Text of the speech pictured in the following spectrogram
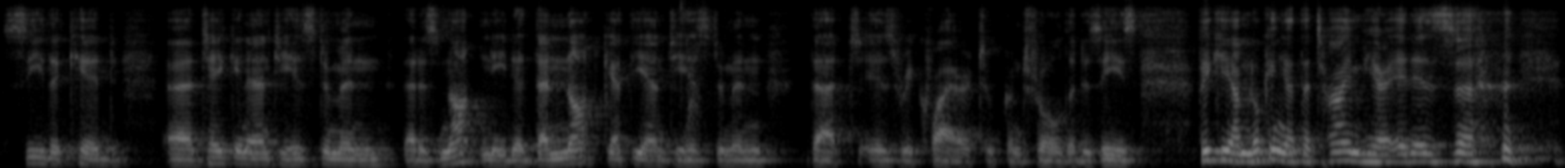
see the kid uh, take an antihistamine that is not needed than not get the antihistamine that is required to control the disease. Vicky, I'm looking at the time here. It is uh,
